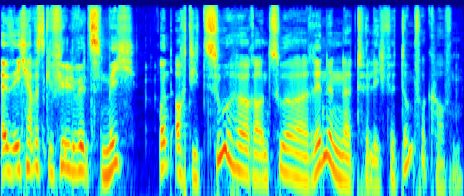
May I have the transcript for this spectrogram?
also ich habe das Gefühl, du willst mich und auch die Zuhörer und Zuhörerinnen natürlich für dumm verkaufen.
